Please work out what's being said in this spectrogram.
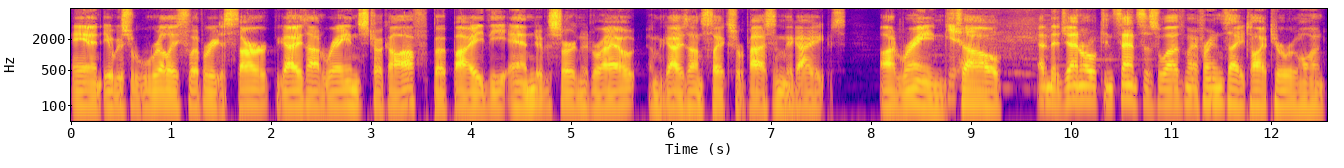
and it was really slippery to start. The guys on rains took off, but by the end, it was starting to dry out, and the guys on slicks were passing the guys on rain. So, and the general consensus was my friends I talked to were going,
